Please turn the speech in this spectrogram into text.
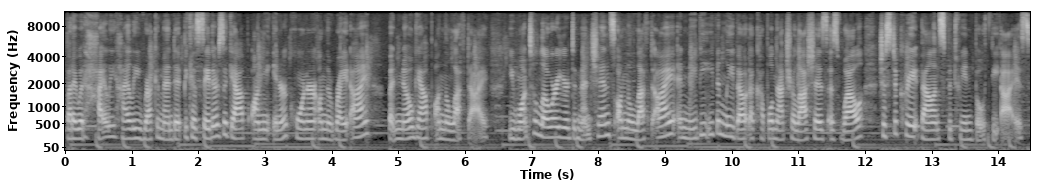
but I would highly, highly recommend it because say there's a gap on the inner corner on the right eye, but no gap on the left eye. You want to lower your dimensions on the left eye and maybe even leave out a couple natural lashes as well, just to create balance between both the eyes.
